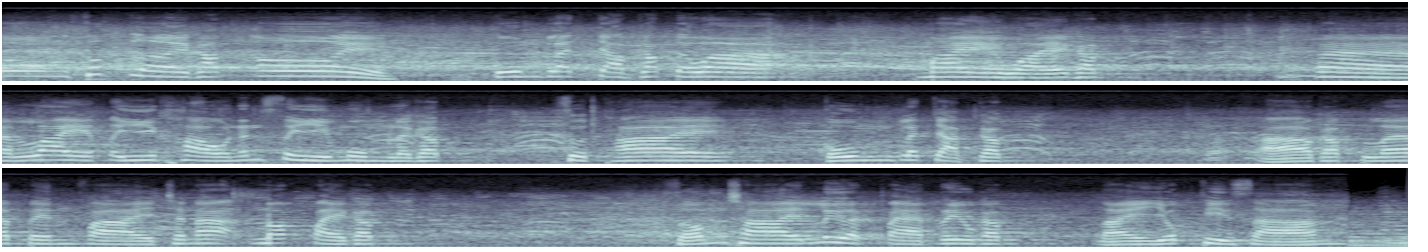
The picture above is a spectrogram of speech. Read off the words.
ลงสุดเลยครับ โอ้ยกลุ่มกระจับครับแต่ว่า ไม่ไหวครับไล่ตีเข่านั้นสี่มุมเลยครับ สุดท้ายกุมกระจับครับเอาครับและเป็นฝ่ายชนะน็อกไปครับ สมชายเลือด 8 ริ้วครับ ในยกที่ 3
